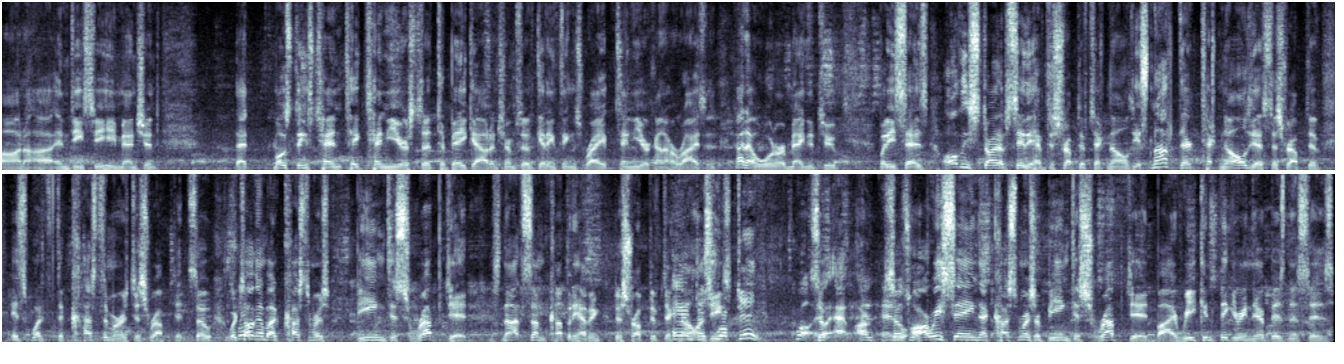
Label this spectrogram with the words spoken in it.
on uh, in DC, he mentioned, most things tend, take 10 years to, to bake out in terms of getting things right, 10 year kind of horizon, kind of order of magnitude. But he says, all these startups say they have disruptive technology. It's not their technology that's disruptive, it's what the customer is disrupted. So we're talking about customers being disrupted. It's not some company having disruptive technologies. And disrupting. Well, so, and, uh, and, and so are we saying that customers are being disrupted by reconfiguring their businesses,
